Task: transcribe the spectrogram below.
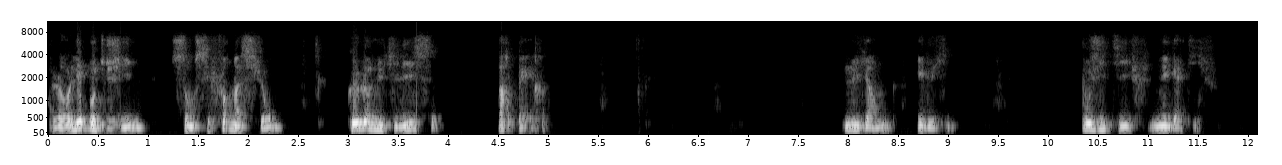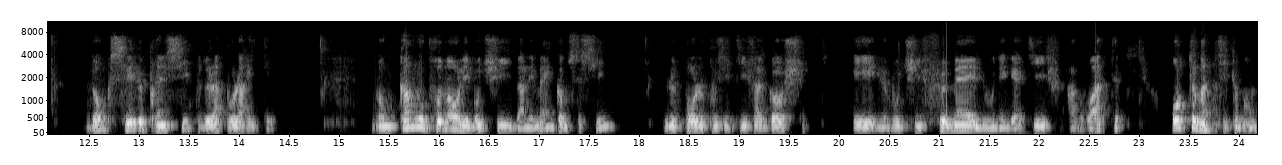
Alors, les boji sont ces formations que l'on utilise par paire. Le yang yin. Positif, négatif. Donc, c'est le principe de la polarité. Donc, quand nous prenons les boji dans les mains, comme ceci, le pôle positif à gauche et le boji femelle ou négatif à droite, automatiquement,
